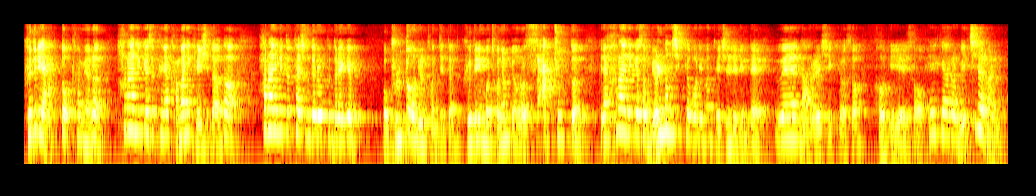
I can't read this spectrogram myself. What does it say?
그들이 악독하면은 하나님께서 그냥 가만히 계시다가 하나님이 뜻하신 대로 그들에게 뭐 불덩어리를 던지든 그들이 뭐 전염병으로 싹 죽든 그냥 하나님께서 멸망시켜 버리면 되실 일인데 왜 나를 시켜서 거기에서 회개하라 외치라 말.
